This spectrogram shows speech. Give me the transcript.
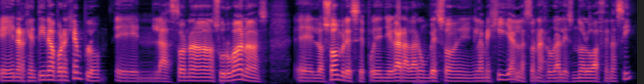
En Argentina, por ejemplo, en las zonas urbanas, los hombres se pueden llegar a dar un beso en la mejilla, en las zonas rurales no lo hacen así.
